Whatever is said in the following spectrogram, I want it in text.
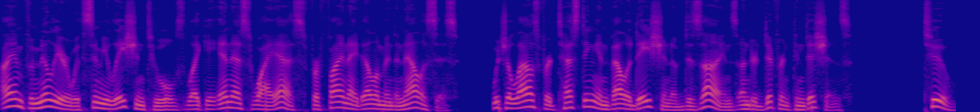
I am familiar with simulation tools like ANSYS for finite element analysis, which allows for testing and validation of designs under different conditions. 2.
